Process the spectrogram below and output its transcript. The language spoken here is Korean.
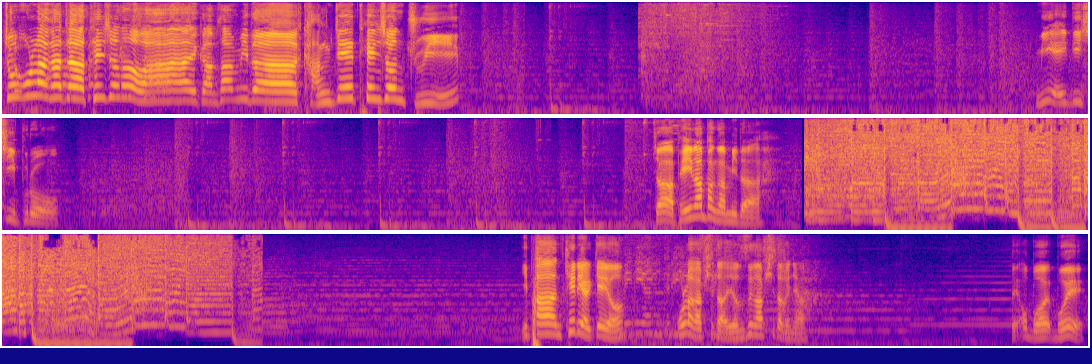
좀 올라가자 텐션업 아 감사합니다. 강제 텐션 주입. 미 ADC 브로. 자 베인 한판 갑니다. 이 판 캐리 할게요 올라갑시다. 연승합시다 그냥. 어 뭐, 뭐해?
